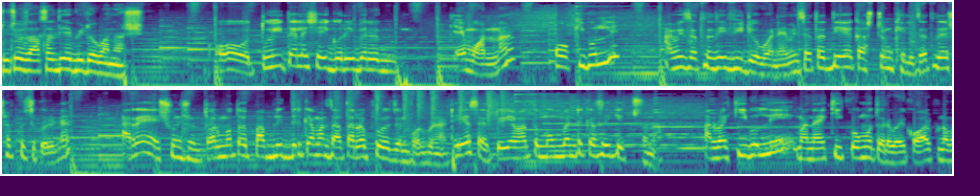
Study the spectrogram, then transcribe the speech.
তুই তো যাত্রা দিয়ে ভিডিও বানাস। ও তুই তাহলে সেই গরিবের এমন না? ও কি বললি? আমি যাতে দিয়ে ভিডিও বানাই আমি যাতে দিয়ে কাস্টম খেলি যাতে দিয়ে সব কিছু করি না? আরে শুন শুন তোর মতো পাবলিকদেরকে আমার যাতারও প্রয়োজন পড়বে না ঠিক আছে? তুই আমার তো মুভমেন্টের কাছেই কিচ্ছু না। আর ভাই, কি বললি? মানে কি কমু তোরে ভাই? কর কোনো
